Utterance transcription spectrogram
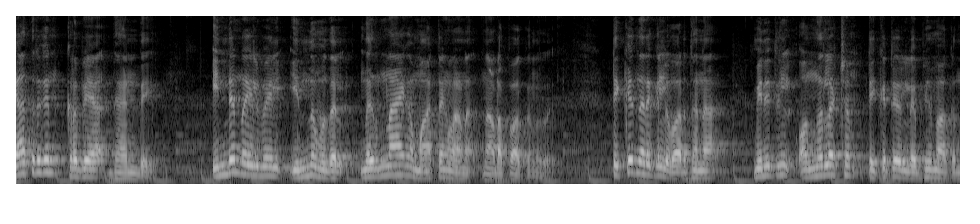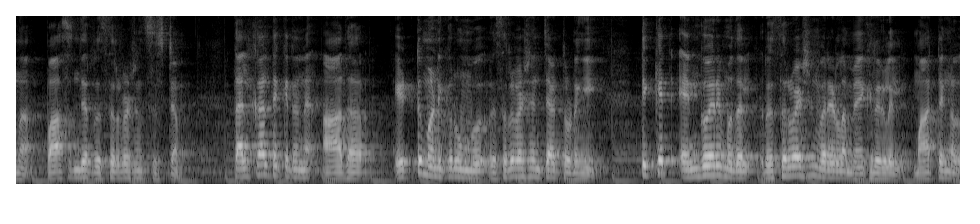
യാത്രികൻ കൃപയ ധാൻദേ ഇന്ത്യൻ റെയിൽവേയിൽ ഇന്നു മുതൽ നിർണായക മാറ്റങ്ങളാണ് നടപ്പാക്കുന്നത്. ടിക്കറ്റ് നിരക്കിൽ വർധന മിനിറ്റിൽ ഒന്നര ലക്ഷം ടിക്കറ്റുകൾ ലഭ്യമാക്കുന്ന പാസഞ്ചർ റിസർവേഷൻ സിസ്റ്റം തൽക്കാൽ ടിക്കറ്റിന് ആധാർ എട്ട് മണിക്കൂർ മുമ്പ് റിസർവേഷൻ ചാർട്ട് തുടങ്ങി ടിക്കറ്റ് എൻക്വയറി മുതൽ റിസർവേഷൻ വരെയുള്ള മേഖലകളിൽ മാറ്റങ്ങൾ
